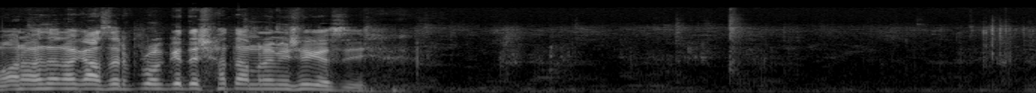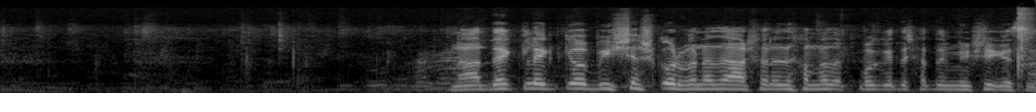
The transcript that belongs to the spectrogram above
মনে হয় যেন গাছের প্রকৃতির সাথে আমরা মিশে গেছি। না দেখলে কেউ বিশ্বাস করবে না যে আসলে যে আমরা প্রকৃতির সাথে মিশে গেছি।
